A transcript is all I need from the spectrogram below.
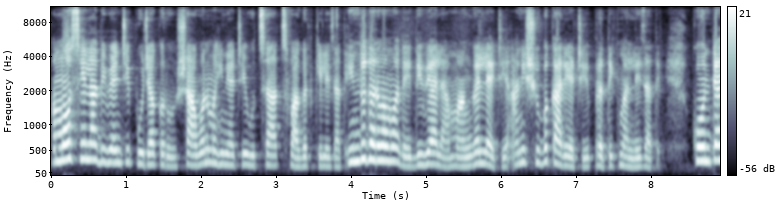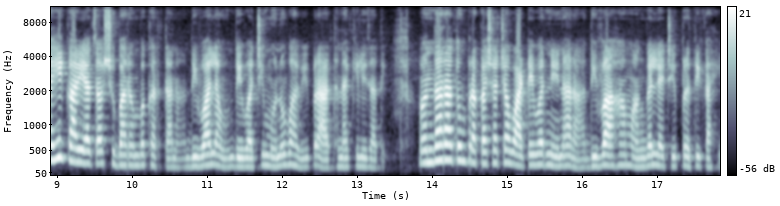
अमावस्येला दिव्यांची पूजा करून श्रावण महिन्याचे उत्साहात स्वागत केले जाते. हिंदू धर्मामध्ये दिव्याला मांगल्याचे आणि शुभ कार्याचे प्रतीक मानले जाते. कोणत्याही कार्याचा शुभारंभ करताना दिवा लावून देवाची मनोभावी प्रार्थना केली जाते. अंधारातून प्रकाशाच्या वाटेवर नेणारा दिवा हा मांगल्याचे प्रतीक आहे.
